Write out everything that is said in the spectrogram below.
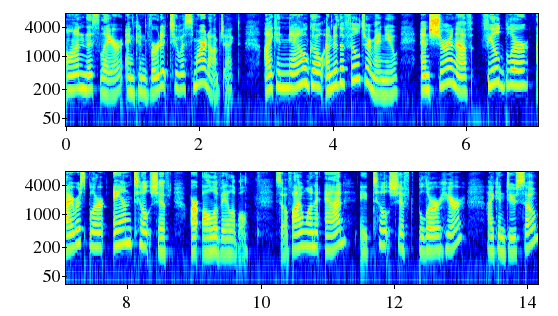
on this layer and convert it to a smart object, I can now go under the filter menu and sure enough, field blur, iris blur, and tilt shift are all available. So if I want to add a tilt shift blur here, I can do so.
